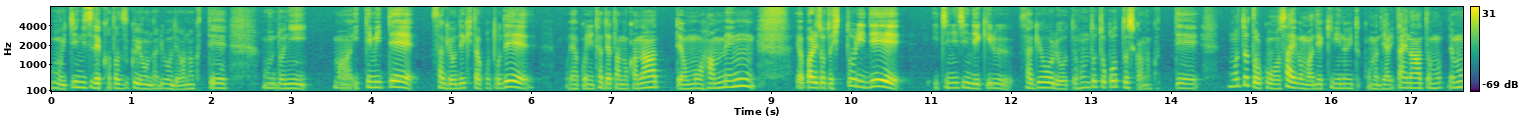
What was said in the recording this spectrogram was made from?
もう一日で片付くような量ではなくて本当にまあ行ってみて作業できたことでお役に立てたのかなって思う反面やっぱりちょっと一人で一日にできる作業量って本当ちょこっとしかなくってもうちょっとこう最後まで切り抜いとこまでやりたいなと思っても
